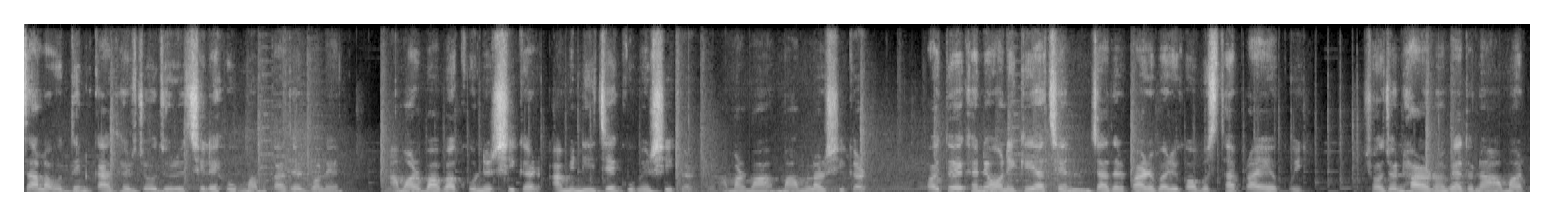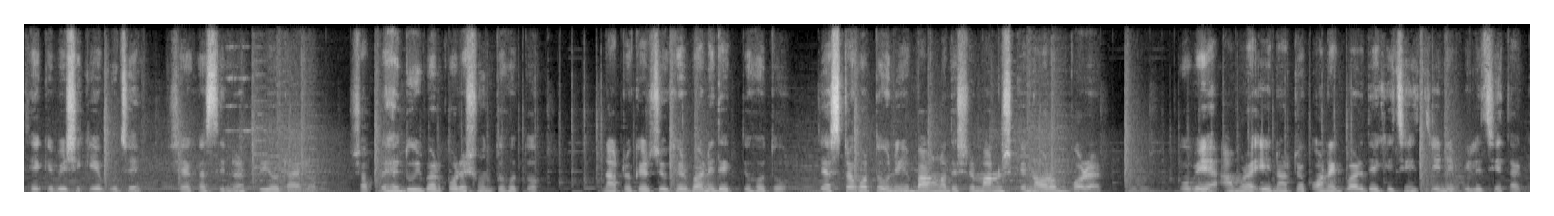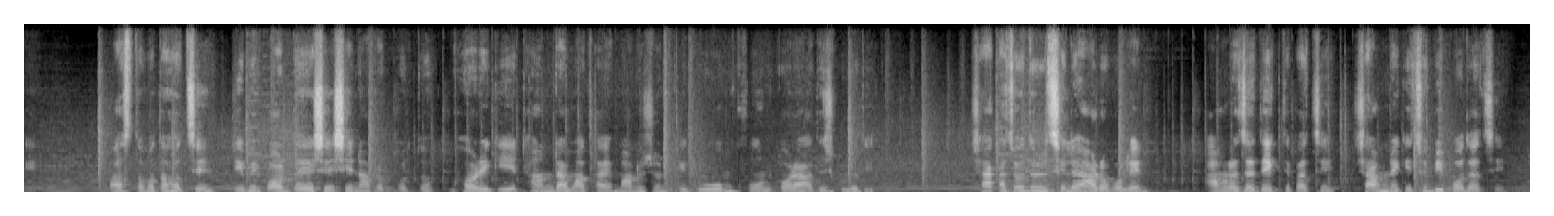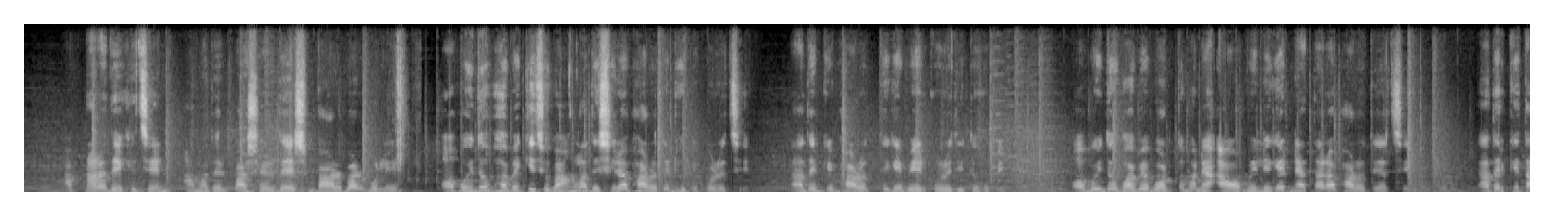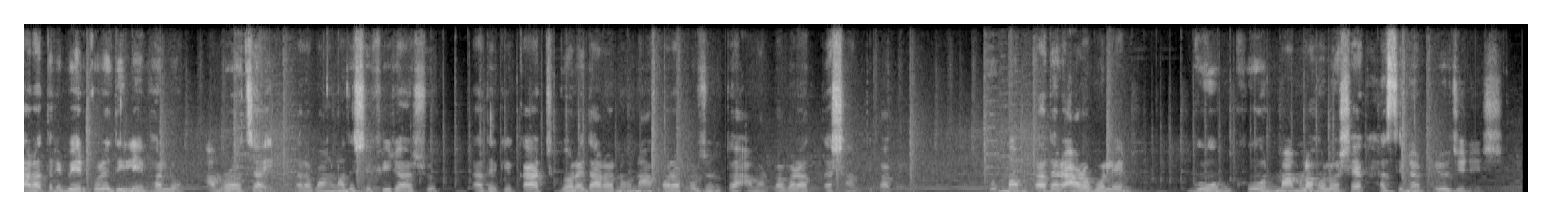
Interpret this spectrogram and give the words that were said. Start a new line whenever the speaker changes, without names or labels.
সালাউদ্দিন কাদের চৌধুরীর ছেলে হুম্মাম কাদের বলেন, আমার বাবা খুনের শিকার, আমি নিজে গুমের শিকার, আমার মা মামলার শিকার। হয়তো এখানে অনেকেই আছেন যাদের পারিবারিক অবস্থা প্রায় একই। স্বজন হারানোর বেদনা আমার থেকে বেশি কে বুঝে? শেখ হাসিনার প্রিয় ডায়লগ সপ্তাহে দুইবার করে শুনতে হতো। নাটকের চোখের বাণী দেখতে হতো। চেষ্টা করতো উনি বাংলাদেশের মানুষকে নরম করার। তবে আমরা এই নাটক অনেকবার দেখেছি চিনে ফেলেছি তাকে। বাস্তবতা হচ্ছে, টিভির পর্দায় এসে সে নাটক করত, ঘরে গিয়ে ঠান্ডা মাথায় মানুষজনকে গুম, খুন করা আদেশগুলো দিত। শাখা চৌধুরীর ছেলে আরও বলেন, আমরা যা দেখতে পাচ্ছি, সামনে কিছু বিপদ আছে। আপনারা দেখেছেন, আমাদের পাশের দেশ বারবার বলে, অবৈধভাবে কিছু বাংলাদেশিরা ভারতে ঢুকে পড়েছে। তাদেরকে ভারত থেকে বের করে দিতে হবে। অবৈধভাবে বর্তমানে আওয়ামী লীগের নেতারা ভারতে আছে। তাদেরকে তাড়াতাড়ি বের করে দিলেই ভালো। আমরাও চাই তারা বাংলাদেশে ফিরে আসুক। তাদেরকে কাঠ গড়ে দাঁড়ানো না করা পর্যন্ত আমার বাবার আত্মা শান্তি পাবে গুম্বাম কাদের আরও বলেন, গুম, খুন, মামলা হলো শেখ হাসিনার প্রিয় জিনিস।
